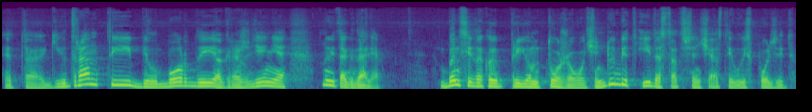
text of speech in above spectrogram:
Это гидранты, билборды, ограждения, ну и так далее. Бенси такой прием тоже очень любит и достаточно часто его использует,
